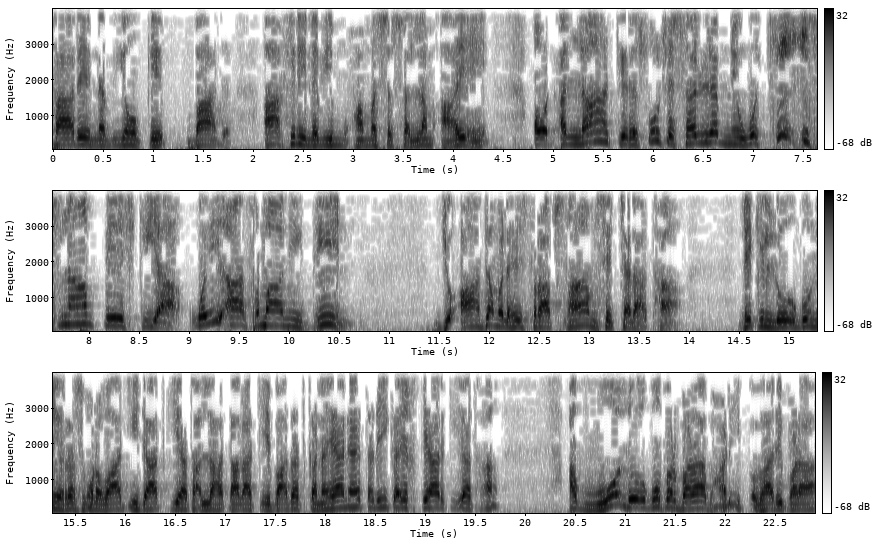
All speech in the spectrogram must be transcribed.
سارے نبیوں کے بعد آخری نبی محمد صلی اللہ علیہ وسلم آئے اور اللہ کے رسول صلی اللہ علیہ وسلم نے وہی اسلام پیش کیا، وہی آسمانی دین جو آدم علیہ السلام سے چلا تھا۔ لیکن لوگوں نے رسم و رواج ایجاد کیا تھا، اللہ تعالیٰ کی عبادت کا نیا نیا طریقہ اختیار کیا تھا۔ اب وہ لوگوں پر بڑا بھاری بھاری پڑا۔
